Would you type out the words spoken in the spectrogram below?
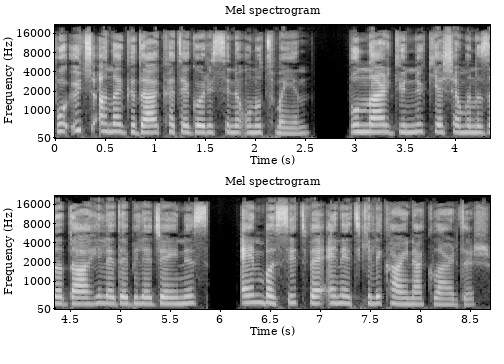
bu üç ana gıda kategorisini unutmayın. Bunlar günlük yaşamınıza dahil edebileceğiniz en basit ve en etkili kaynaklardır.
